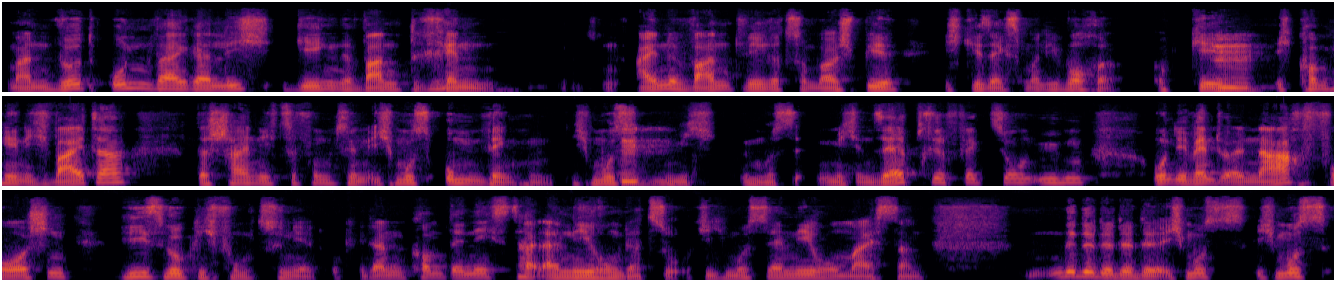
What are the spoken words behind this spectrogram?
man wird unweigerlich gegen eine Wand rennen. Eine Wand wäre zum Beispiel, ich gehe sechsmal die Woche. Okay, mhm. ich komme hier nicht weiter, das scheint nicht zu funktionieren. Ich muss umdenken. Ich muss, mhm. mich, ich muss mich in Selbstreflexion üben und eventuell nachforschen, wie es wirklich funktioniert. Okay, dann kommt der nächste Teil Ernährung dazu. Okay, ich muss die Ernährung meistern ich muss, ich muss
